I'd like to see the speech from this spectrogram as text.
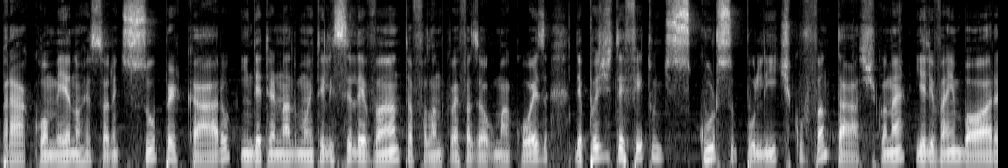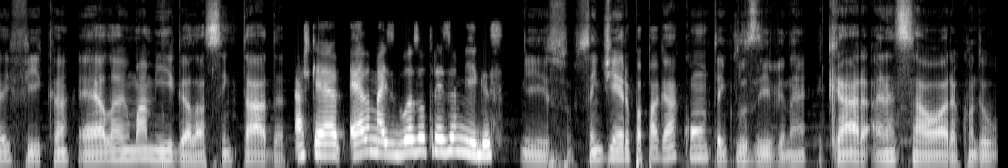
para comer num restaurante super caro. Em determinado momento ele se levanta falando que vai fazer alguma coisa. Depois de ter feito um discurso político fantástico, né? E ele vai embora e fica ela e uma amiga lá sentada. Acho que é ela mais duas ou três amigas. Isso, sem dinheiro para pagar a conta, inclusive, né? Cara, nessa hora, quando.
